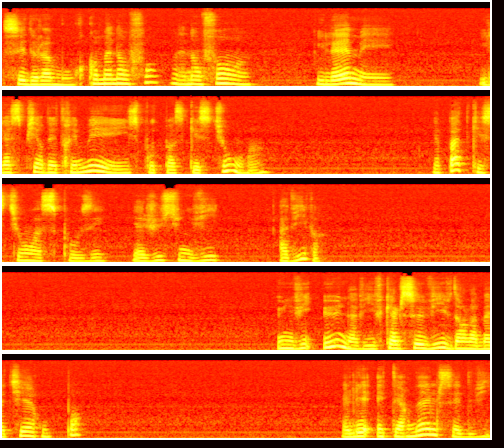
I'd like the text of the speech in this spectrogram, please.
C'est de l'amour, comme un enfant. Un enfant, il aime et il aspire d'être aimé et il ne se pose pas de questions. Hein. Il n'y a pas de questions à se poser, il y a juste une vie à vivre. une vie une à vivre, qu'elle se vive dans la matière ou pas. Elle est éternelle, cette vie.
